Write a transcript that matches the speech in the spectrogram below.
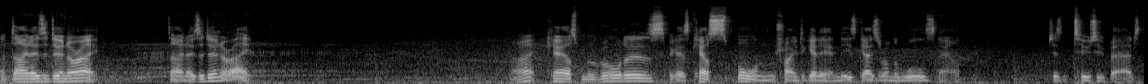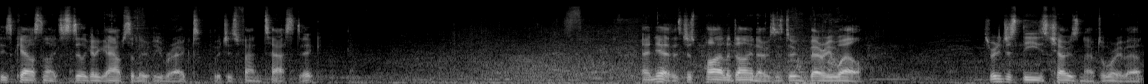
Our dinos are doing alright. Dinos are doing alright. Alright, Chaos Marauders. Okay, it's Chaos Spawn trying to get in. These guys are on the walls now. Which isn't too, too bad. These Chaos Knights are still getting absolutely wrecked, which is fantastic. And yeah, there's just Pile of Dinos is doing very well. It's really just these Chosen I have to worry about.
